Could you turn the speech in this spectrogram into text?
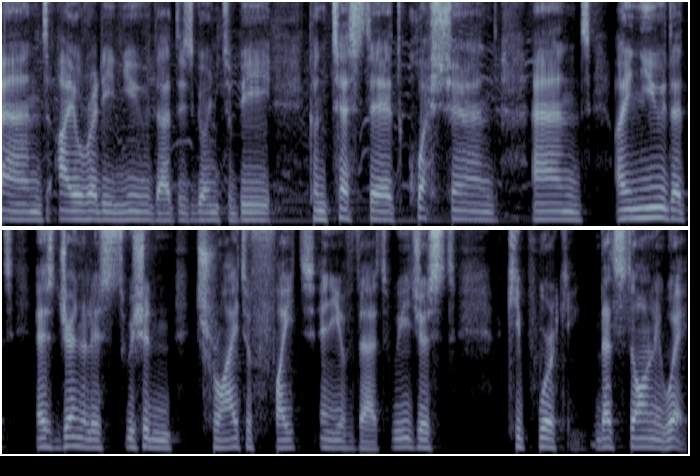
and I already knew that it's going to be contested, questioned, and I knew that as journalists we shouldn't try to fight any of that. We just keep working. That's the only way.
